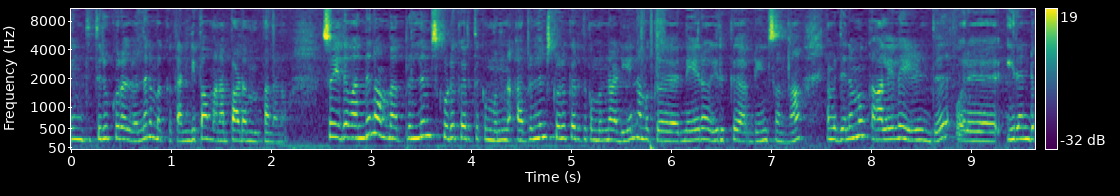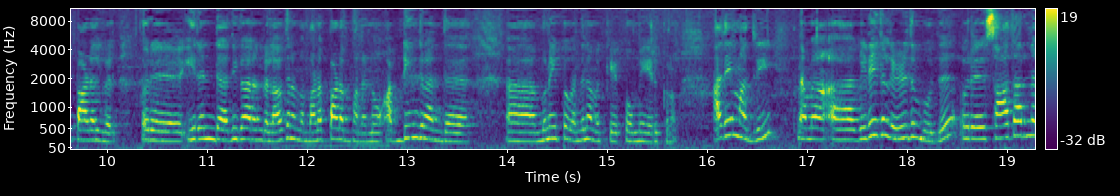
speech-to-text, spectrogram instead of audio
ஐந்து திருக்குறள் வந்து நமக்கு கண்டிப்பாக மனப்பாடம் பண்ணணும். ஸோ இது வந்து நம்ம ப்ரிலிம்ஸ் கொடுக்கறதுக்கு முன்ன ப்ரிலிம்ஸ் கொடுக்கறதுக்கு முன்னாடியே நமக்கு நேரம் இருக்குது அப்படின்னு சொன்னால் நம்ம தினமும் காலையில் எழுந்து ஒரு இரண்டு பாடல்கள் ஒரு இரண்டு அதிகாரங்களாவது நம்ம மனப்பாடம் பண்ணணும். அப்படிங்கிற அந்த முனைப்பு வந்து நமக்கு எப்போவுமே இருக்கணும். அதே மாதிரி நம்ம விடைகள் எழுதும்போது ஒரு சாதாரண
